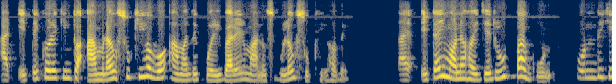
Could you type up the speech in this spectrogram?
আর এতে করে কিন্তু আমরাও সুখী হব, আমাদের পরিবারের মানুষগুলোও সুখী হবে। তাই এটাই মনে হয় যে রূপ বা গুণ। কোন দিকে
